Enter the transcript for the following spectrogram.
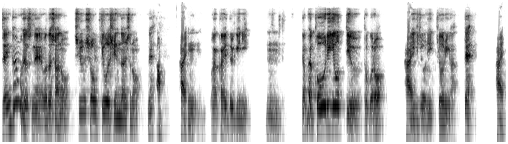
前回もですね、私あの、中小企業診断士のね、あはい。うん、若い時に、うん。やっぱり小売業っていうところはい。に非常に興味があって、はい。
